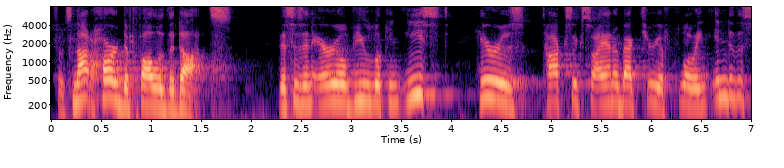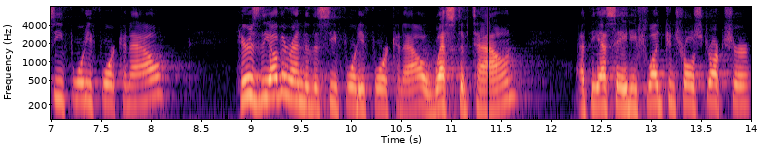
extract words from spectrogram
So it's not hard to follow the dots. This is an aerial view looking east. Here is toxic cyanobacteria flowing into the C44 canal. Here's the other end of the C44 canal, west of town, at the S80 flood control structure.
